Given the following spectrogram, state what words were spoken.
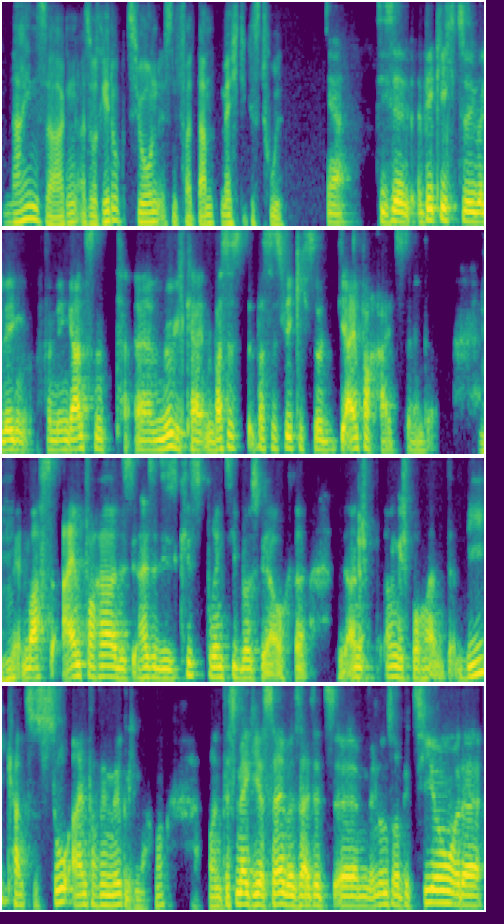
Nein sagen, also Reduktion ist ein verdammt mächtiges Tool. Ja, diese wirklich zu überlegen von den ganzen äh, Möglichkeiten, was ist, was ist wirklich so die Einfachheit dahinter? Mhm. Mach es einfacher, das heißt ja dieses KISS-Prinzip, was wir auch da angesprochen haben. Wie kannst du es so einfach wie möglich machen? Und das merke ich ja selber, sei es jetzt ähm, in unserer Beziehung oder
